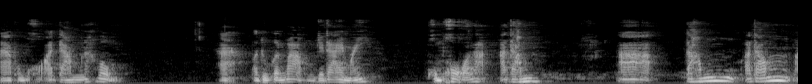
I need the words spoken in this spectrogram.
อ่าผมขออดัมนะครับผมอ่ามาดูกันว่าผมจะได้ไหม ผมขอละอดัมอ่าดัมอดัมอ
